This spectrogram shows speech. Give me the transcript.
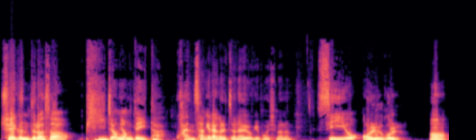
최근 들어서 비정형 데이터, 관상이라 그랬잖아요. 여기 보시면은 CEO 얼굴, 어,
